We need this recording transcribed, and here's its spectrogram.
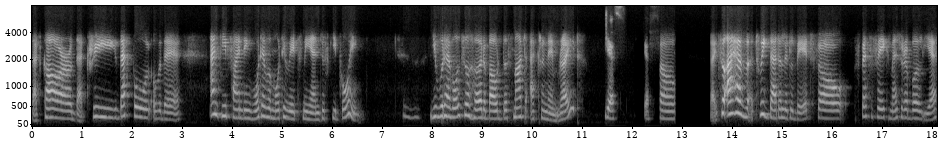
that car, that tree, that pole over there, and keep finding whatever motivates me and just keep going. Mm-hmm. You would have also heard about the SMART acronym, right? Yes, yes. So, right. So I have tweaked that a little bit. So specific, measurable, yes.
